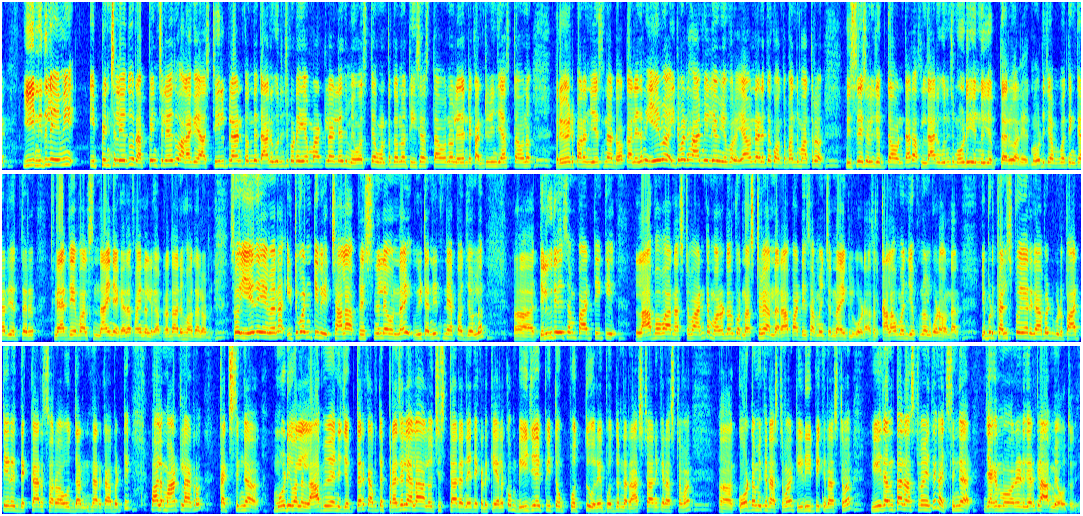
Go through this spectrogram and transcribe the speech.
ఈ నిధులు ఏమి ఇప్పించలేదు రప్పించలేదు. అలాగే ఆ స్టీల్ ప్లాంట్ ఉంది. దాని గురించి కూడా ఏం మాట్లాడలేదు. మేము వస్తే ఉంటుందనో తీసేస్తామనో లేదంటే కంటిన్యూ చేస్తామనో ప్రైవేట్ పరం చేసినా డోకా లేదని ఏమి ఇటువంటి హామీలు ఏమి ఇవ్వరు. ఏమన్నా అడిగితే కొంతమంది మాత్రం విశ్లేషణలు చెప్తా ఉంటారు. అసలు దాని గురించి మోడీ ఎందుకు చెప్తారు అనేది. మోడీ చెప్పకపోతే ఇంకా చెప్తారు? క్లారిటీ ఇవ్వాల్సింది ఆయనే కదా ఫైనల్గా ప్రధాని హోదాలో ఉంది. సో ఏది ఏమైనా ఇటువంటివి చాలా ప్రశ్నలే ఉన్నాయి. వీటన్నిటి నేపథ్యంలో తెలుగుదేశం పార్టీకి లాభవా నష్టమా అంటే మొన్నటి వరకు నష్టమే అన్నారు. ఆ పార్టీకి సంబంధించిన నాయకులు కూడా. అసలు కలవమని చెప్పిన వాళ్ళు కూడా ఉన్నారు. ఇప్పుడు కలిసిపోయారు కాబట్టి ఇప్పుడు పార్టీ ధిక్కార స్వరం అవుద్ది అంటున్నారు కాబట్టి వాళ్ళు మాట్లాడరు. ఖచ్చితంగా మోడీ వల్ల లాభమే అని చెప్తారు. కాకపోతే ప్రజలు ఎలా ఆలోచిస్తారు అనేది ఇక్కడ కీలకం. బీజేపీతో పొత్తు రేపు పొద్దున్న రాష్ట్రానికి నష్టమా కూటమికి నష్టమా టీడీపీకి నష్టమా ఇదంతా నష్టమైతే ఖచ్చితంగా జగన్మోహన్ రెడ్డి గారికి లాభమే అవుతుంది.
